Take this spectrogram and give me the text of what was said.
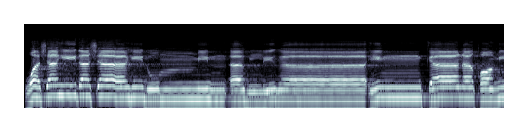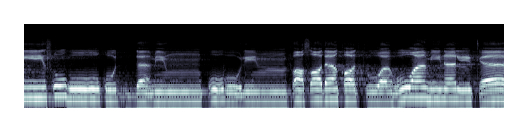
وشهد شاهد من أهلها إن كان قميصه قد من قبل فصدقت وهو من الكاذبين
